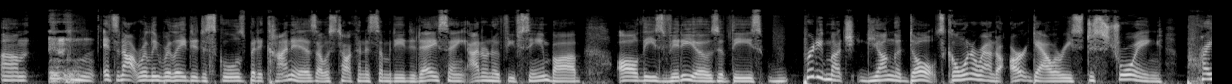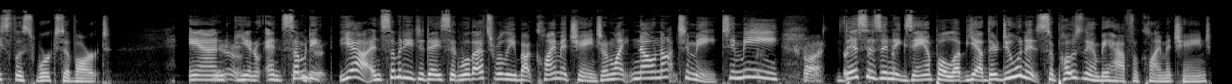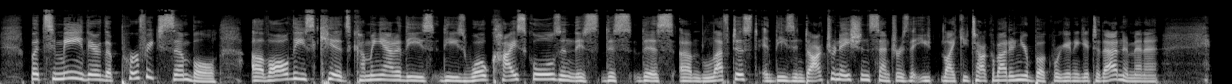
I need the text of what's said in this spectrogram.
um, it's not really related to schools but it kind of is. I was talking to somebody today saying i don't know if you've seen bob all these videos of these pretty much young adults going around to art galleries destroying priceless works of art And Yeah. you know, and somebody, yeah, and somebody today said, "Well, that's really about climate change." I'm like, "No, not to me. To me, this is an example of yeah, they're doing it supposedly on behalf of climate change, but to me, they're the perfect symbol of all these kids coming out of these these woke high schools and this this this um, leftist and these indoctrination centers that you like you talk about in your book. We're going to get to that in a minute,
